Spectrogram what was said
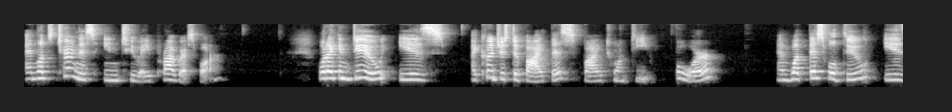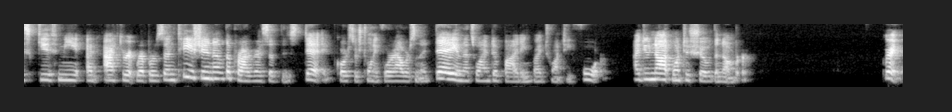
and let's turn this into a progress bar. What I can do is, I could just divide this by 24, and what this will do is give me an accurate representation of the progress of this day. Of course, there's 24 hours in a day, and that's why I'm dividing by 24. I do not want to show the number. Great.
